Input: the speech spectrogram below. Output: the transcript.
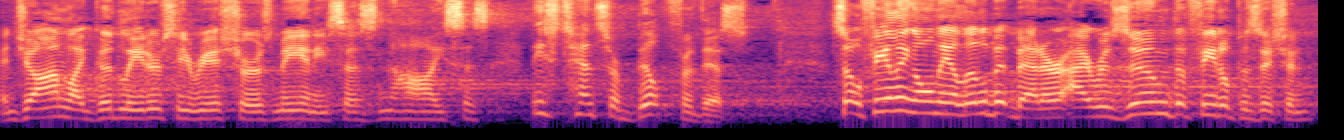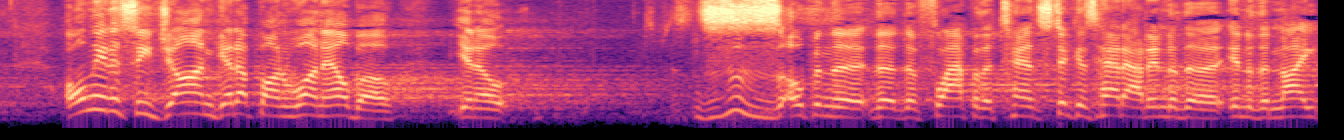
And John, like good leaders, he reassures me and he says, No, he says, these tents are built for this. So, feeling only a little bit better, I resumed the fetal position, only to see John get up on one elbow, you know, zzz, open the, the, the, flap of the tent, stick his head out into the, into the night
